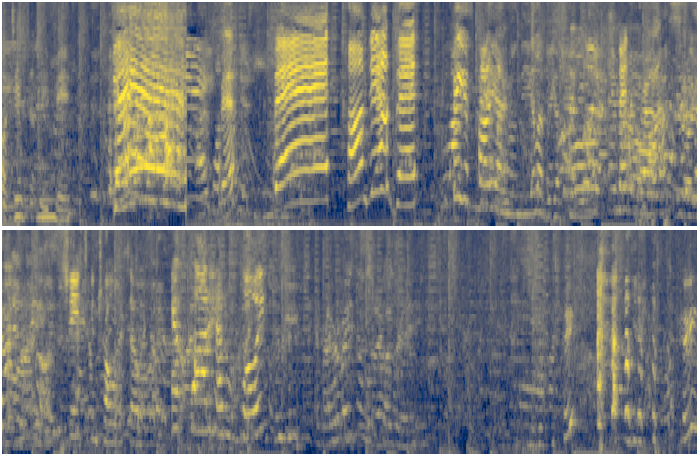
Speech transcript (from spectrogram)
Oh, definitely Beth. Beth! Beth? Beth! Calm down, Beth! Biggest party animal in the yellow because Beth Brown. She needs to control herself. Biggest party animal, Chloe. Who are you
